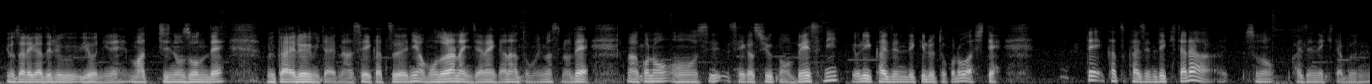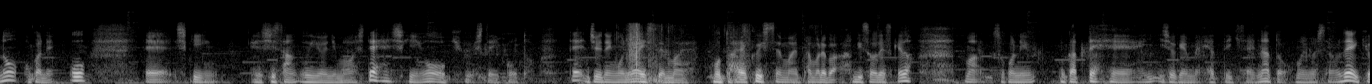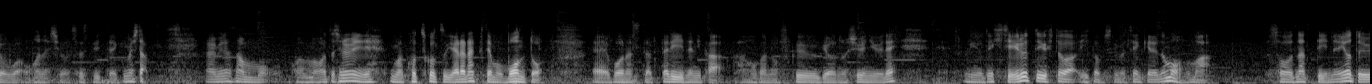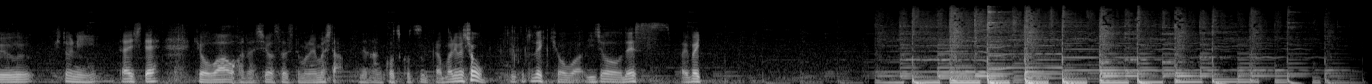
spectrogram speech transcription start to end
よだれが出るようにね待ち望んで迎えるみたいな生活には戻らないんじゃないかなと思いますので、まあ、この生活習慣をベースにより改善できるところはしてでかつ改善できたらその改善できた分のお金を、えー、資金資産運用に回して資金を大きくしていこうと。で、10年後には1000万円、もっと早く1000万円貯まれば理想ですけど、まあ、そこに向かって、えー、一生懸命やっていきたいなと思いましたので、今日はお話をさせていただきました。えー、皆さんも、まあ、私のようにね、まあ、コツコツやらなくてもボンと、えー、ボーナスだったり、何か他の副業の収入で運用できているっていう人はいいかもしれませんけれども、まあ、そうなっていないよという人に対して今日はお話をさせてもらいました。皆さんコツコツ頑張りましょうということで今日は以上です。バイバイ。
